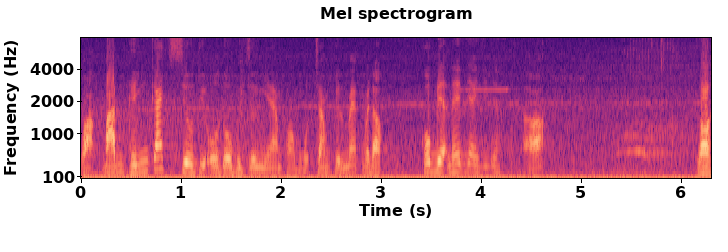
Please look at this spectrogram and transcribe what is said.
hoặc bán kính cách siêu thị ô tô Bình Dương nhà em khoảng 100 km về đầu cốp điện hết nha anh chị nhé đó. Rồi.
